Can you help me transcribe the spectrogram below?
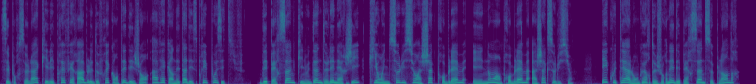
C'est pour cela qu'il est préférable de fréquenter des gens avec un état d'esprit positif. Des personnes qui nous donnent de l'énergie, qui ont une solution à chaque problème et non un problème à chaque solution. Écouter à longueur de journée des personnes se plaindre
